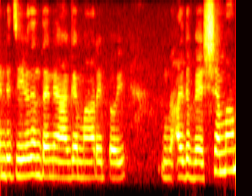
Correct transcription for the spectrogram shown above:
എന്റെ ജീവിതം തന്നെ ആകെ മാറിപ്പോയി. അതിന്റെ വിഷമം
